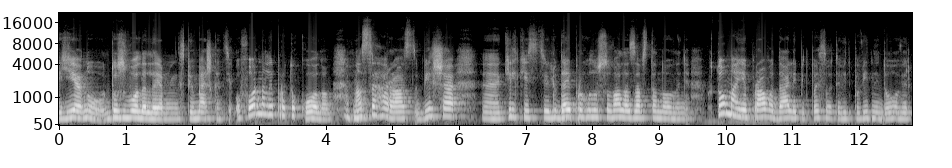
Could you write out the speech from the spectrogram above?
є, ну, дозволили співмешканці, оформили протоколом, у нас все гаразд, більша е, кількість людей проголосувала за встановлення. Хто має право далі підписувати відповідний договір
